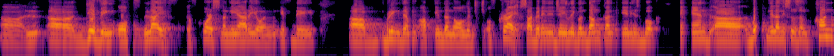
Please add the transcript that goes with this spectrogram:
uh, uh, giving of life. Of course, nangyayari yon if they uh, bring them up in the knowledge of Christ. Sabi rin ni J. Ligon Duncan in his book, and uh, book nila ni Susan Hunt,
